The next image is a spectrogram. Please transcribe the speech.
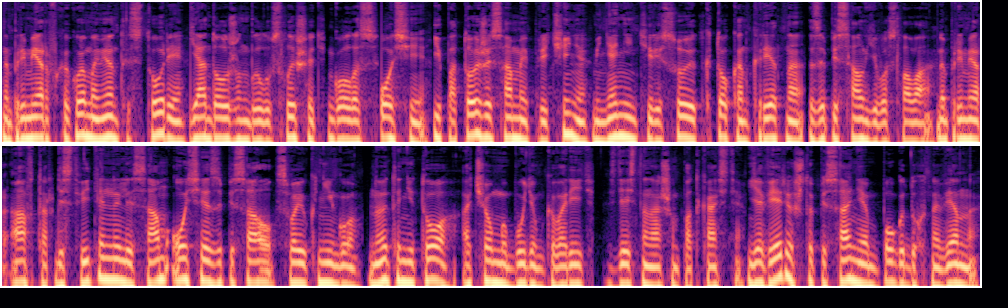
Например, в какой момент истории я должен был услышать голос Осии, и по той же самой причине меня не интересует, кто конкретно записал его слова. Например, автор, действительно ли сам Осия записал свою книгу, но это не то, о чем мы будем говорить здесь на нашем подкасте. Я верю, что Писание Богу духновенно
